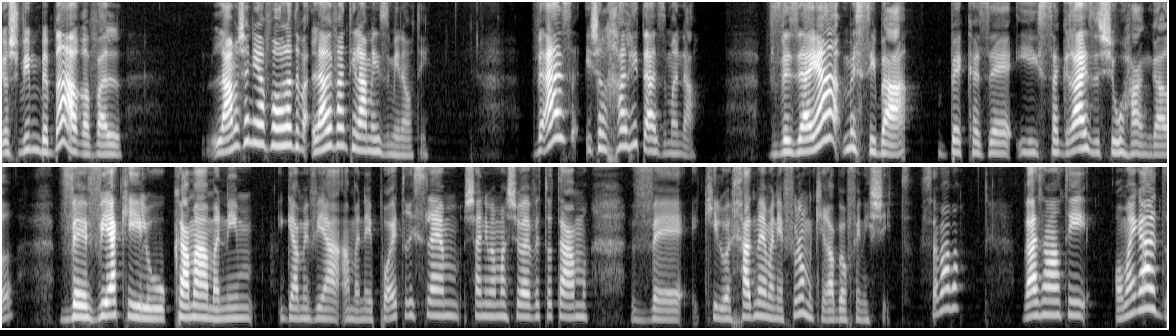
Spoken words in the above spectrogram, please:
יושבים בבר, אבל למה שאני אעבור לדבר? לא הבנתי למה היא הזמינה אותי. ואז היא שלחה לי את ההזמנה. וזה היה מסיבה בכזה, היא סגרה איזשהו האנגר, והביאה כאילו כמה אמנים, היא גם הביאה אמני poetry slam, שאני ממש אוהבת אותם, וכאילו אחד מהם אני אפילו לא מכירה באופן אישית. סבבה. ואז אמרתי, oh my God,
